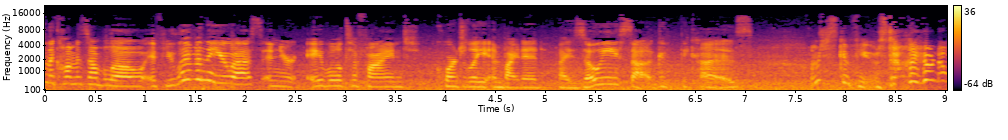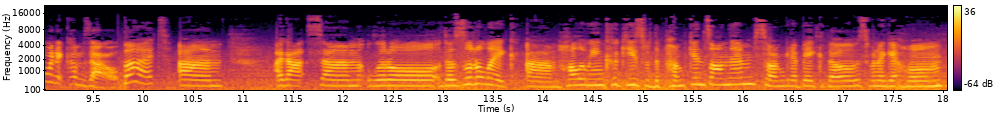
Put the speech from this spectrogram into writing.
in the comments down below if you live in the US and you're able to find Cordially Invited by Zoe Sugg because I'm just confused. I don't know when it comes out. But, um, I got some little, those little like um, Halloween cookies with the pumpkins on them. So I'm gonna bake those when I get home.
